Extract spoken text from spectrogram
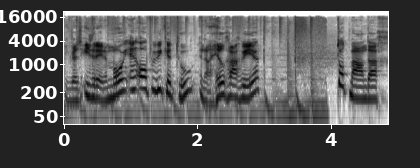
Ik wens iedereen een mooi en open weekend toe en dan heel graag weer. Tot maandag.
